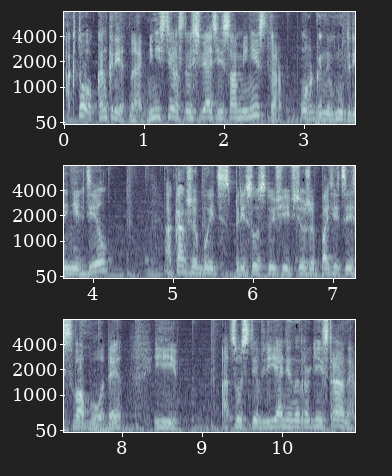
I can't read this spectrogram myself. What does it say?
А кто конкретно? Министерство связи и сам министр? Органы внутренних дел? А как же быть с присутствующей все же позицией свободы и отсутствие влияния на другие страны.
